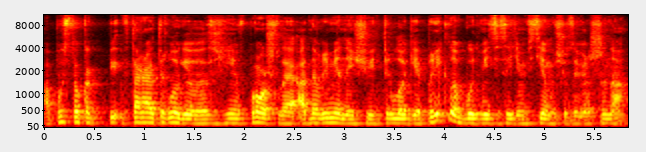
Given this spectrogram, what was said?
А после того, как вторая трилогия «Возвращение в прошлое», одновременно еще и трилогия приклов будет вместе с этим всем еще завершена,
